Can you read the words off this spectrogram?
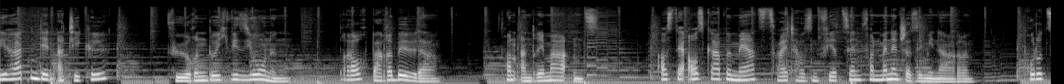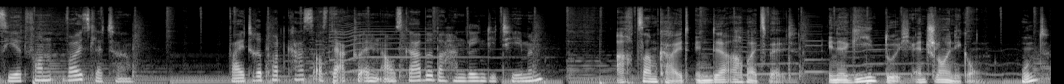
Sie hörten den Artikel Führen durch Visionen. Brauchbare Bilder von André Martens aus der Ausgabe März 2014 von Managerseminare, produziert von Voiceletter. Weitere Podcasts aus der aktuellen Ausgabe behandeln die Themen Achtsamkeit in der Arbeitswelt, Energie durch Entschleunigung und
